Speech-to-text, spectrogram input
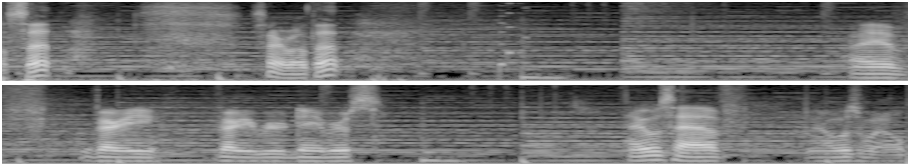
All set. Sorry about that. I have very, very rude neighbors. I always have, I always will.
